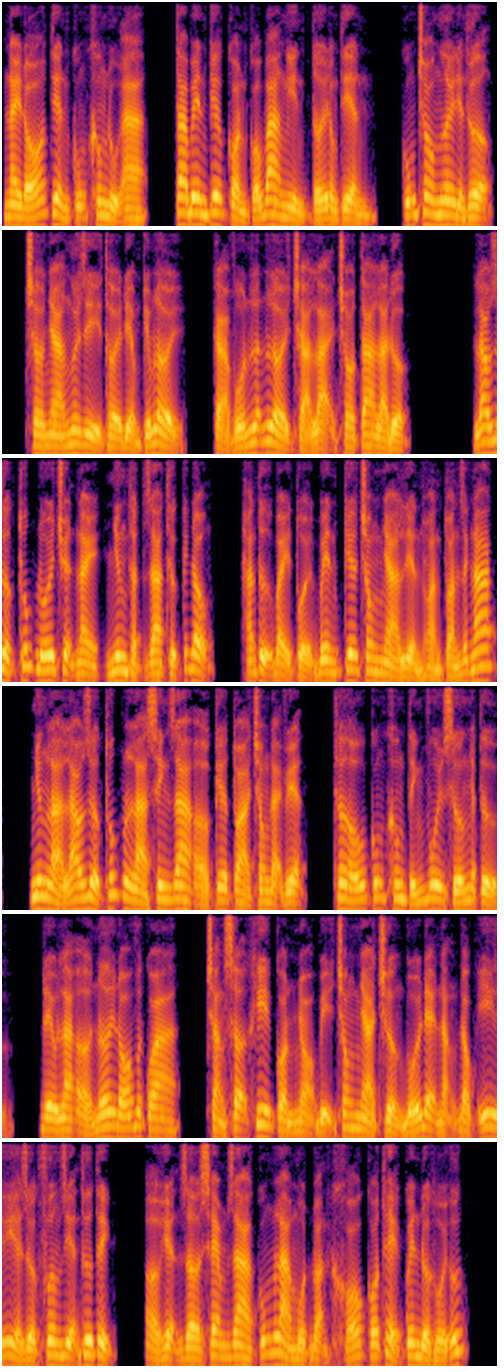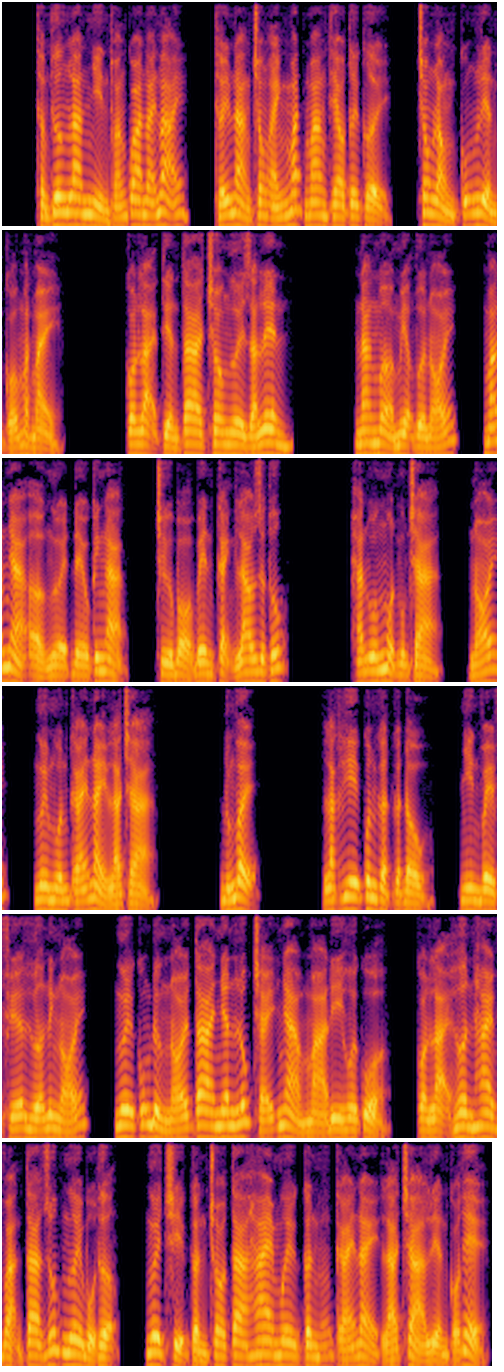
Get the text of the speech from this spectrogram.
Này đó tiền cũng không đủ a, ta bên kia còn có 3.000 tới đồng tiền, cũng cho ngươi điền thượng, chờ nhà ngươi gì thời điểm kiếm lời, cả vốn lẫn lời trả lại cho ta là được. Lão dược thúc đối chuyện này nhưng thật ra thực kích động, hắn tự 7 tuổi bên kia trong nhà liền hoàn toàn rách nát, nhưng là lão dược thúc là sinh ra ở kia tòa trong đại viện, thơ hấu cũng không tính vui sướng nhật tử, đều là ở nơi đó vượt qua, chẳng sợ khi còn nhỏ bị trong nhà trưởng bối đè nặng đọc y y dược phương diện thư tịch, ở hiện giờ xem ra cũng là một đoạn khó có thể quên được hồi ức. Thẩm Thương Lan nhìn thoáng qua nãi nãi, thấy nàng trong ánh mắt mang theo tươi cười, trong lòng cũng liền có mặt mày. Còn lại tiền ta cho ngươi dán lên. Nàng mở miệng vừa nói, mãn nhà ở người đều kinh ngạc, trừ bỏ bên cạnh lao dược thúc. Hắn uống một ngụm trà, nói, ngươi muốn cái này là trà. Đúng vậy. Lạc Hy quân gật gật đầu, nhìn về phía hứa ninh nói, ngươi cũng đừng nói ta nhân lúc cháy nhà mà đi hôi của, còn lại hơn hai vạn ta giúp ngươi bổ thượng, ngươi chỉ cần cho ta 20 cân cái này lá trà liền có thể.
